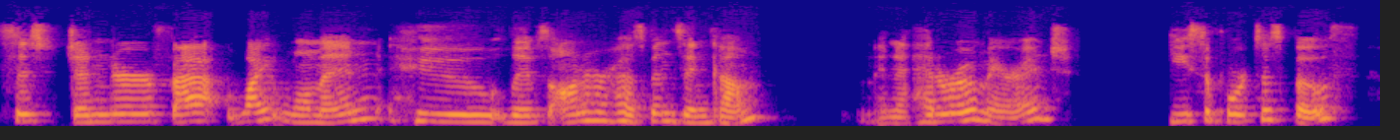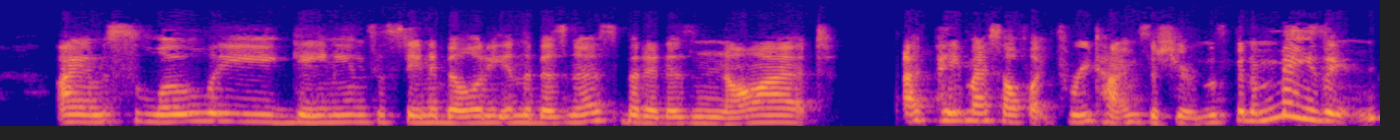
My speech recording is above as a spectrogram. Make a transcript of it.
cisgender, fat white woman who lives on her husband's income in a hetero marriage he supports us both. I am slowly gaining sustainability in the business, but it is not. I've paid myself like three times this year, and it's been amazing.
